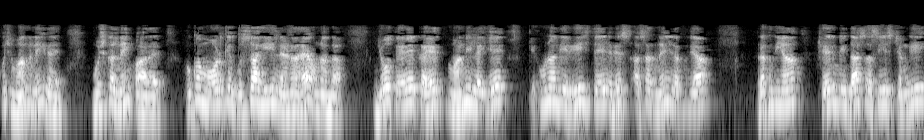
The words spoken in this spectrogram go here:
ਕੁਝ ਮੰਗ ਨਹੀਂ ਰਹੇ, ਮੁਸ਼ਕਲ ਨਹੀਂ ਪਾ ਰਹੇ। ਹੁਕਮ ਮੋੜ ਕੇ ਗੁੱਸਾ ਹੀ ਲੈਣਾ ਹੈ ਉਹਨਾਂ ਦਾ। ਜੋ ਤੇਰੇ ਕਹੇ ਮਾਨੀ ਲਈਏ ਕਿ ਉਹਨਾਂ ਦੀ ਰੀਝ ਤੇ ਰਿਸ ਅਸਰ ਨਹੀਂ ਰੱਖਦਿਆ, ਰੱਖਦੀਆਂ, ਫਿਰ ਵੀ 10 ਅਸੀਸ ਚੰਗੀ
